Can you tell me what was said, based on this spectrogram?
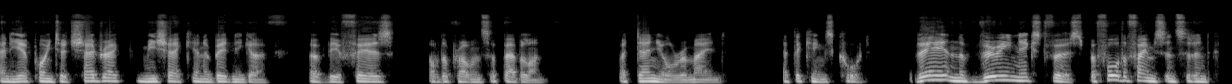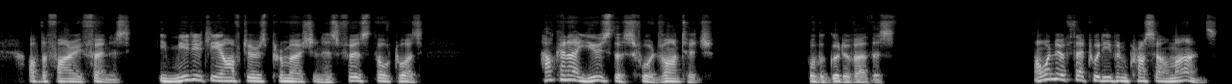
and he appointed Shadrach, Meshach, and Abednego of the affairs of the province of Babylon. But Daniel remained at the king's court. There, in the very next verse, before the famous incident of the fiery furnace, immediately after his promotion, his first thought was, how can I use this for advantage, for the good of others? I wonder if that would even cross our minds.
